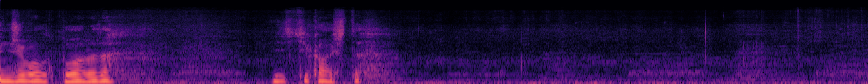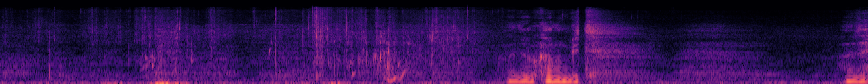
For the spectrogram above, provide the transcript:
İkinci balık bu arada. İlki kaçtı. Hadi bakalım git. Hadi.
